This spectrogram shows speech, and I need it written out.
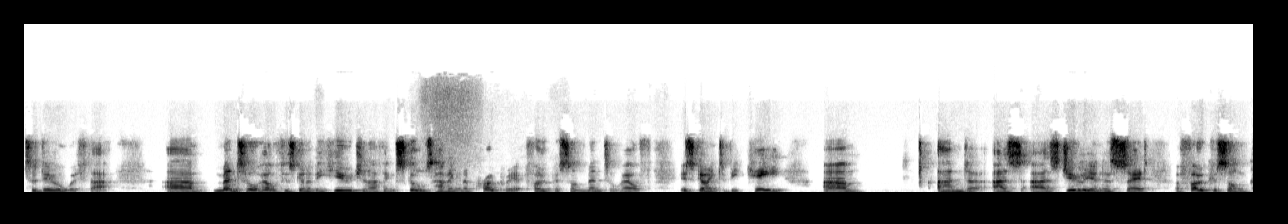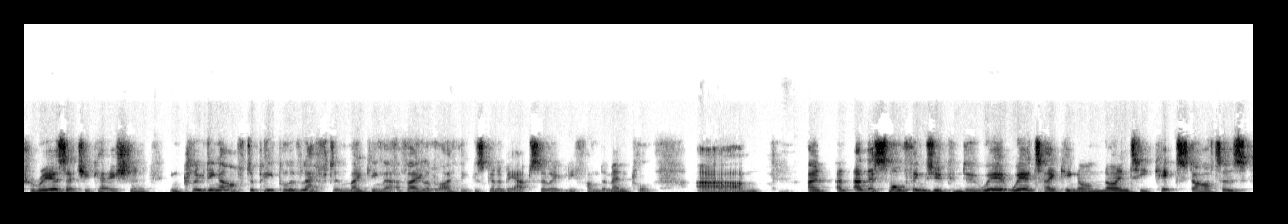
to deal with that. Um, mental health is going to be huge, and I think schools having an appropriate focus on mental health is going to be key. Um, and uh, as as Julian has said, a focus on careers education, including after people have left and making that available, I think is going to be absolutely fundamental. Um, and, and, and there's small things you can do. We're we're taking on 90 Kickstarters.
